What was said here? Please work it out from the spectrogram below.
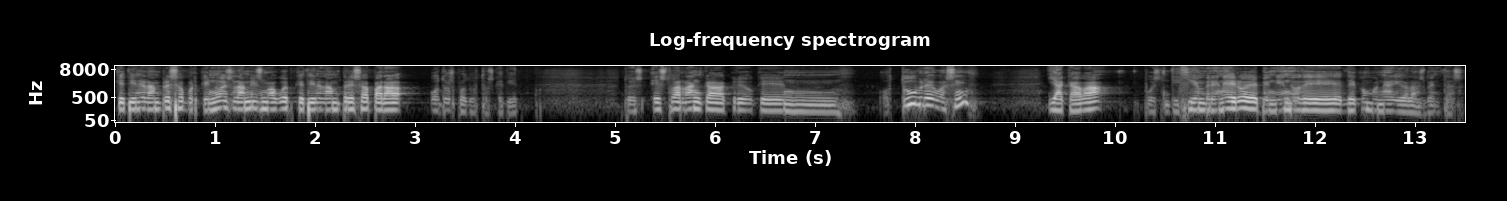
que tiene la empresa porque no es la misma web que tiene la empresa para otros productos que tiene. Entonces, esto arranca creo que en octubre o así y acaba pues diciembre, enero, dependiendo de, cómo han ido las ventas.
